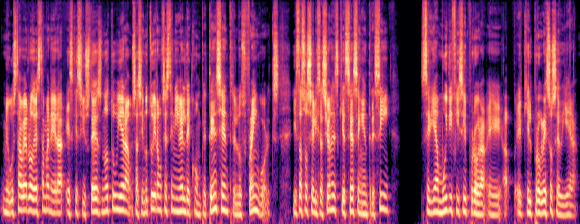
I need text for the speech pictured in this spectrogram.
me gusta verlo de esta manera es que si ustedes no tuvieran, o sea, si no tuviéramos este nivel de competencia entre los frameworks y estas socializaciones que se hacen entre sí, sería muy difícil eh, eh, que el progreso se diera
